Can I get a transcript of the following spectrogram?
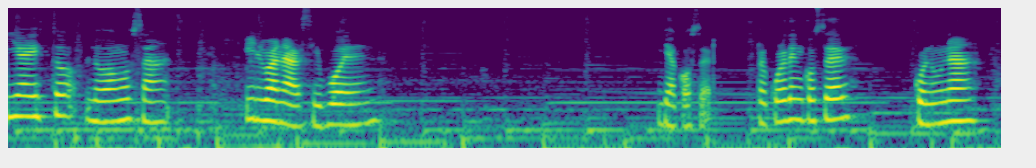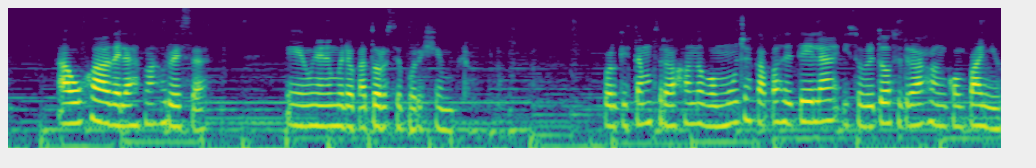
Y a esto lo vamos a hilvanar si pueden y a coser recuerden coser con una aguja de las más gruesas eh, una número 14 por ejemplo porque estamos trabajando con muchas capas de tela y sobre todo se trabajan con paño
